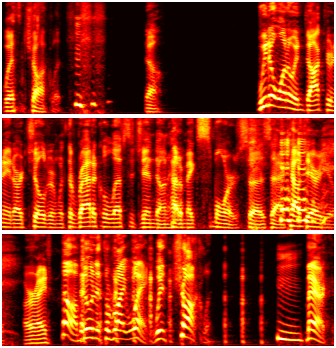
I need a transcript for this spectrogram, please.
with chocolate. Yeah. We don't want to indoctrinate our children with the radical left's agenda on how to make s'mores, uh, Zach. How dare you? All right. No, I'm doing it the right way with chocolate. Hmm. America.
